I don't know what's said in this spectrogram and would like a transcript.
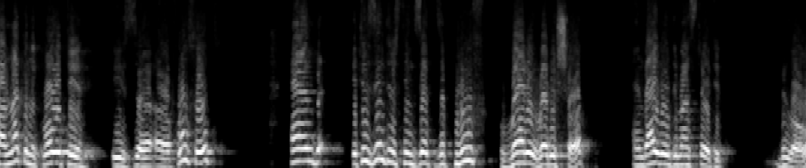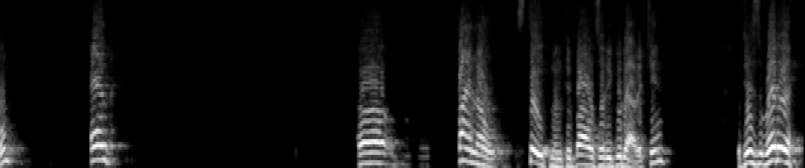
Harnack inequality is uh, uh, fulfilled. And it is interesting that the proof very, very short, and I will demonstrate it below. And uh, final statement about the regularity. It is very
